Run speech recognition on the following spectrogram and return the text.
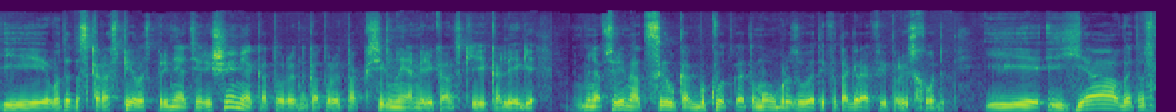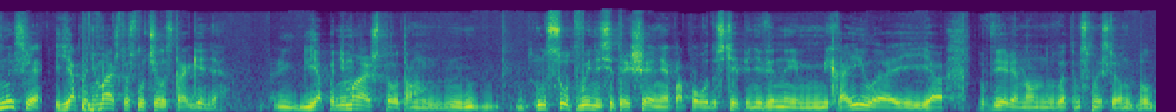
И вот эта скороспелость принятия решения, которые, на которые так сильны американские коллеги, у меня все время отсыл как бы к вот этому образу этой фотографии происходит. И я в этом смысле, я понимаю, что случилась трагедия. Я понимаю, что там ну, суд вынесет решение по поводу степени вины Михаила, и я уверен, он в этом смысле, он был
